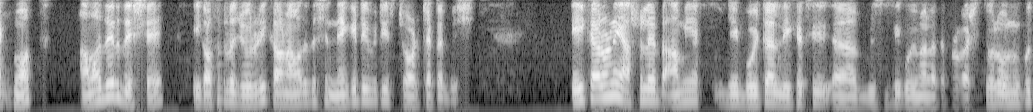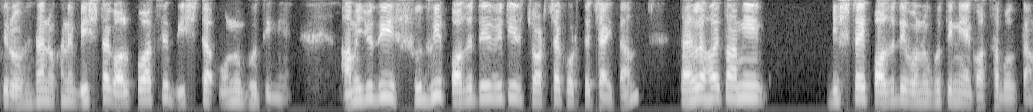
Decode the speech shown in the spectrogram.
একমত। আমাদের দেশে এই কথাটা জরুরি কারণ আমাদের দেশে নেগেটিভিটির চর্চাটা বেশি। এই কারণে আসলে আমি যে বইটা লিখেছি রিসেন্টলি বইমেলাতে প্রকাশিত হলো অনুভূতির অভিধান। ওখানে বিশটা গল্প আছে বিশটা অনুভূতি নিয়ে। আমি যদি শুধুই পজিটিভিটির চর্চা করতে চাইতাম তাহলে হয়তো আমি বিশটাই পজিটিভ অনুভূতি নিয়ে কথা বলতাম।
